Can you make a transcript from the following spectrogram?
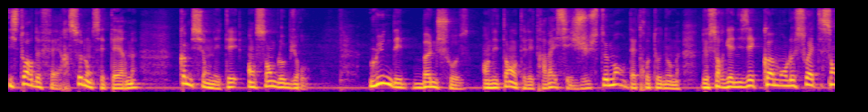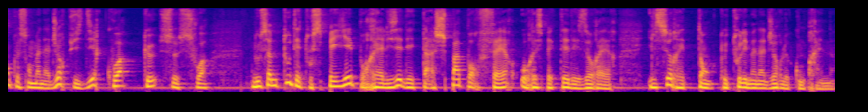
histoire de faire, selon ces termes, comme si on était ensemble au bureau. L'une des bonnes choses en étant en télétravail, c'est justement d'être autonome, de s'organiser comme on le souhaite, sans que son manager puisse dire quoi que ce soit. Nous sommes toutes et tous payés pour réaliser des tâches, pas pour faire ou respecter des horaires. Il serait temps que tous les managers le comprennent.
